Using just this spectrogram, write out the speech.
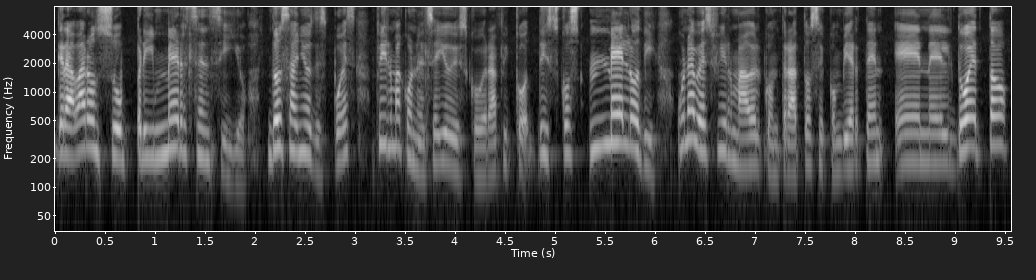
grabaron su primer sencillo. Dos años después firma con el sello discográfico Discos Melody. Una vez firmado el contrato se convierten en el dueto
